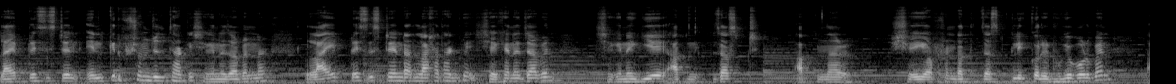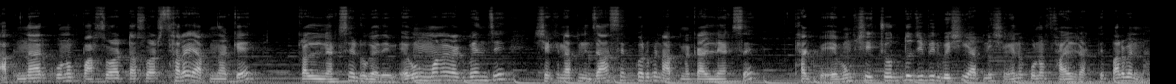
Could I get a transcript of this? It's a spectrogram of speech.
লাইভ রেসিস্ট্যান্ট এনক্রিপশন যদি থাকে, সেখানে যাবেন না। লাইভ রেসিস্ট্যান্ট লেখা থাকবে, সেখানে যাবেন। সেখানে গিয়ে আপনি জাস্ট আপনার সেই অপশানটাতে জাস্ট ক্লিক করে ঢুকে পড়বেন। আপনার কোনো পাসওয়ার্ড টাসওয়ার্ড ছাড়াই আপনাকে কালিনাক্সে ঢুকে দেবে। এবং মনে রাখবেন যে সেখানে আপনি যা সেভ করবেন, আপনার কালিনাক্সে থাকবে। এবং সেই চোদ্দ জিবির বেশি আপনি সেখানে কোনো ফাইল রাখতে পারবেন না।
